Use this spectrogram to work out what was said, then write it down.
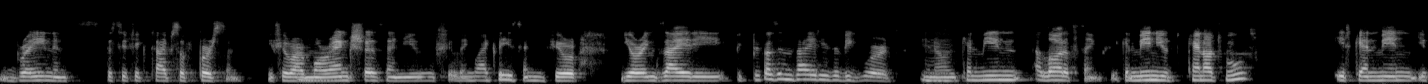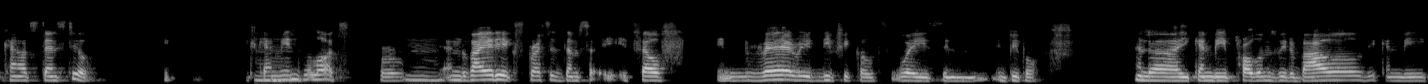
brain and specific types of person. If you are mm-hmm. more anxious and you feeling like this, and if your your anxiety, because anxiety is a big word, you know, it mm. can mean a lot of things. It can mean you cannot move. It can mean you cannot stand still. It, it mm. can mean a lot. For mm. anxiety expresses them, itself in very difficult ways in, in people. And uh, it can be problems with the bowels, it can be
